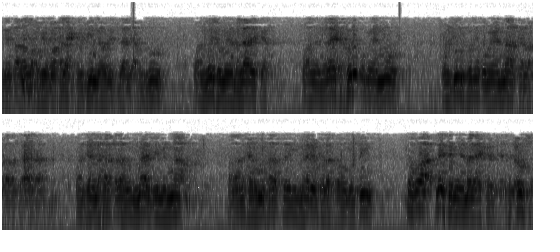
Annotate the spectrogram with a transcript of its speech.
يعني قال الله فيهم وخلقت الجن والإنس ليعبدون. وأن ليسوا من الملائكة وأن الملائكة خلقوا من النور والجن خلقوا من النار كما قال تعالى كان خلق له من مارج من نار قال أنا خير من خلقتني من نار وخلقته من طين. فهو ليس من الملائكة في العنصر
